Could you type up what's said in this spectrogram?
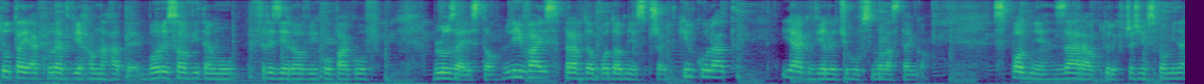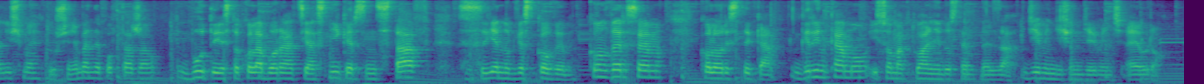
Tutaj akurat wjechał na chatę Borysowi, temu fryzjerowi chłopaków. Bluza jest to Levi's, prawdopodobnie sprzed kilku lat, jak wiele ciuchów smolastego. Spodnie Zara, o których wcześniej wspominaliśmy, tu już się nie będę powtarzał. Buty jest to kolaboracja Sneakers and Stuff z jednogwiazdkowym konwersem. Kolorystyka Green Camo i są aktualnie dostępne za 99 euro.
